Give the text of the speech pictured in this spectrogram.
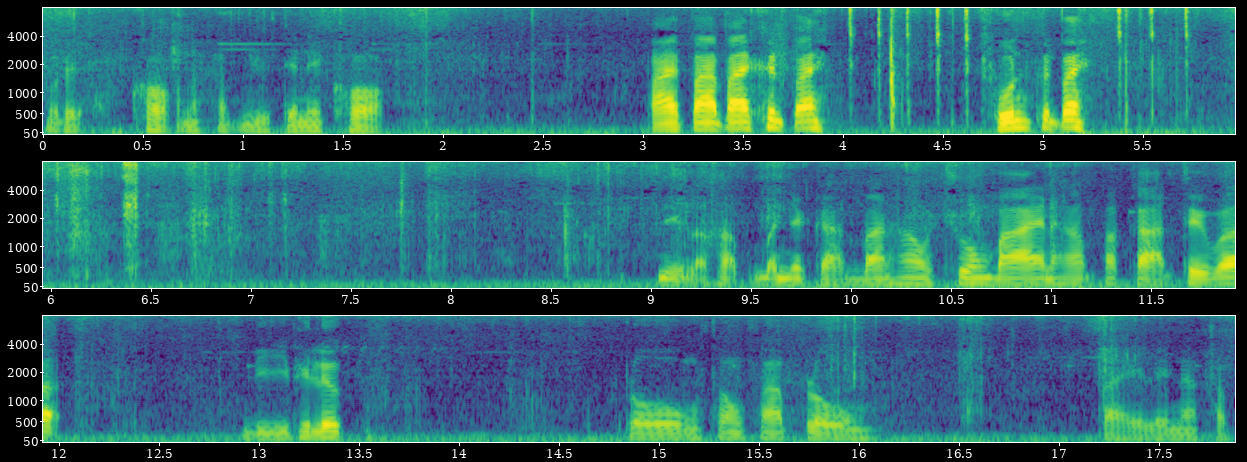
บ่ได้อกคอกนะครับ อยู่แต่ในคอก ไปไปไปขึ้นไปทุนขึ้นไป นี่แหละครับบรรยากาศบ้านเฮาช่วงบ่ายนะครับ อากาศถือว่าดีพิลึกโปร่งท้องฟ้าโปร่งใสเลยนะครับ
